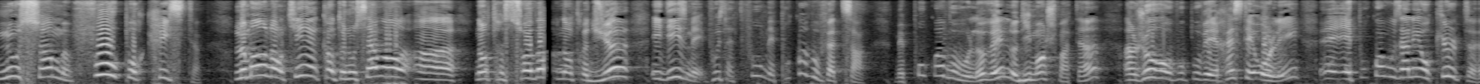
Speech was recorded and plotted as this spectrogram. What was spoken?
nous sommes fous pour Christ. Le monde entier, quand nous servons euh, notre Sauveur, notre Dieu, ils disent, mais vous êtes fous, mais pourquoi vous faites ça? Mais pourquoi vous vous levez le dimanche matin, un jour où vous pouvez rester au lit, et, pourquoi vous allez au culte, euh,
